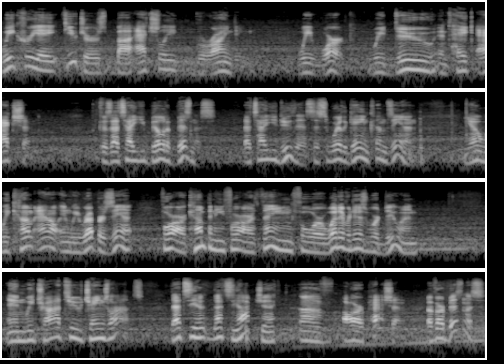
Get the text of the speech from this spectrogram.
We create futures by actually grinding. We work. We do and take action because that's how you build a business. That's how you do this. This is where the game comes in. You know, we come out and we represent for our company, for our thing, for whatever it is we're doing, and we try to change lives. That's the that's the object of our passion, of our business,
